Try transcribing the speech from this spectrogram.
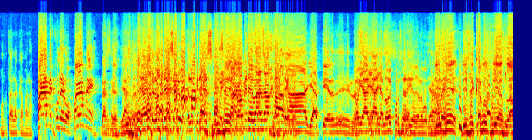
¿Dónde está la cámara? ¡Págame, culero! ¡Págame! Gracias. Ya, ya, te lo quería decir, güey, te lo quería decir. Dice, Págame, no te van a pagar, ya pierde. No, ya, ya, ya lo doy por servido, ya lo voy por Dice, dice Carlos Frías, la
